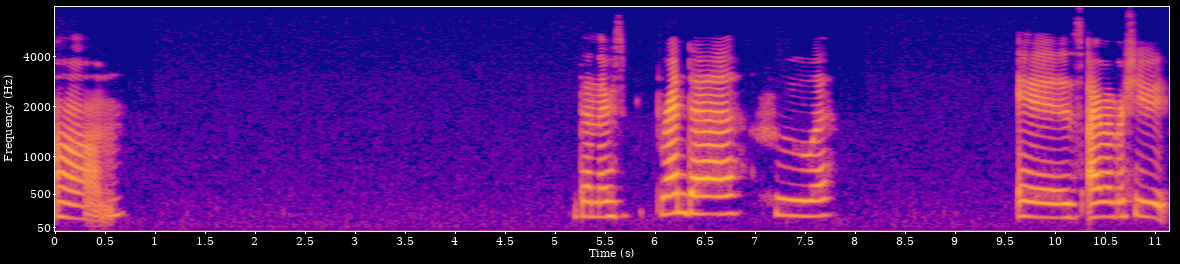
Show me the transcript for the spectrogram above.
Um. Then there's Brenda, who is I remember she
